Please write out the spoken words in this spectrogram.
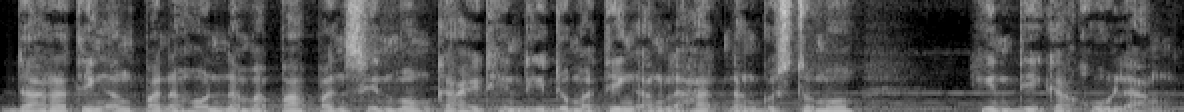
darating ang panahon na mapapansin mong kahit hindi dumating ang lahat ng gusto mo, hindi ka kulang.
